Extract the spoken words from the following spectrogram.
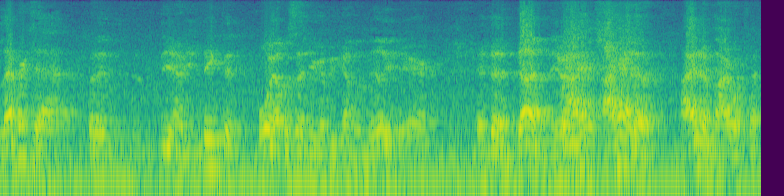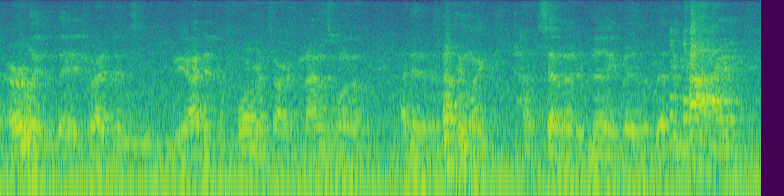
leverage that, but it, you know you think that boy, all of a sudden you're going to become a millionaire. It doesn't-. You know, I, I had a I had a viral thing early in the days, right? Did some, you know, I did performance art, and I was one of the, I did nothing like 700 million, but at the time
